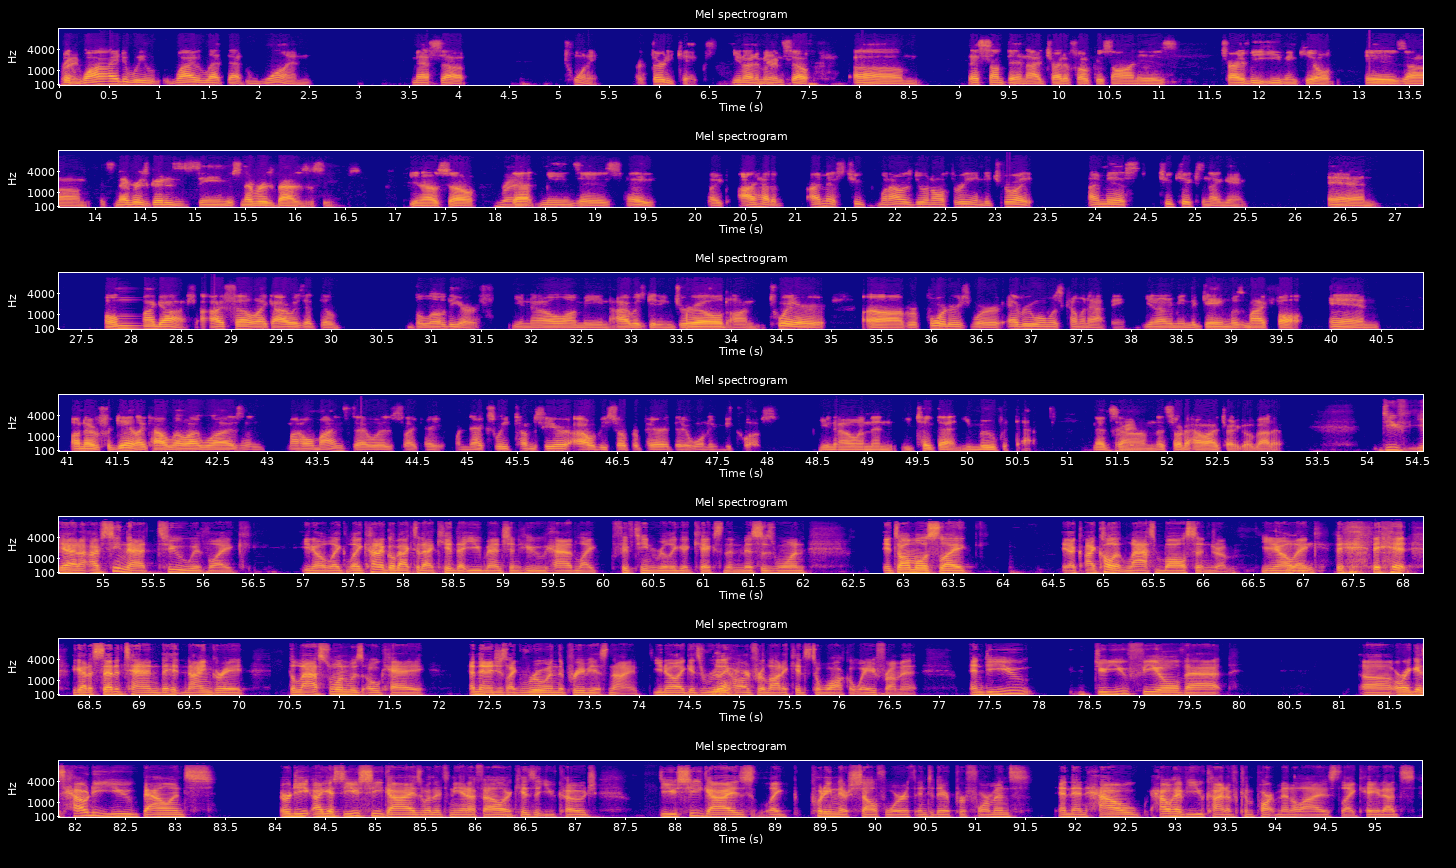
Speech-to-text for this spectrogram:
But right. why do we why let that one mess up twenty or thirty kicks? You know what I mean? Right. So um, that's something I try to focus on is try to be even killed. Is um, it's never as good as it seems. It's never as bad as it seems. You know, so right. that means is hey, like I had a I missed two when I was doing all three in Detroit. I missed two kicks in that game, and oh my gosh, I felt like I was at the below the earth. You know, I mean, I was getting drilled on Twitter. Uh, reporters were everyone was coming at me. You know what I mean? The game was my fault, and I'll never forget like how low I was, and my whole mindset was like, hey, when next week comes here, I will be so prepared that it won't even be close. You know, and then you take that and you move with that. That's right. um that's sort of how I try to go about it. Do you yeah, I've seen that too with like you know, like like kind of go back to that kid that you mentioned who had like 15 really good kicks and then misses one. It's almost like I call it last ball syndrome. You know, mm-hmm. like they they hit they got a set of 10, they hit 9 great. The last one was okay and then it just like ruined the previous 9. You know, like it's really yeah. hard for a lot of kids to walk away from it. And do you do you feel that uh or I guess how do you balance or do you, I guess do you see guys whether it's in the NFL or kids that you coach, do you see guys like putting their self worth into their performance? And then how how have you kind of compartmentalized like, hey, that's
